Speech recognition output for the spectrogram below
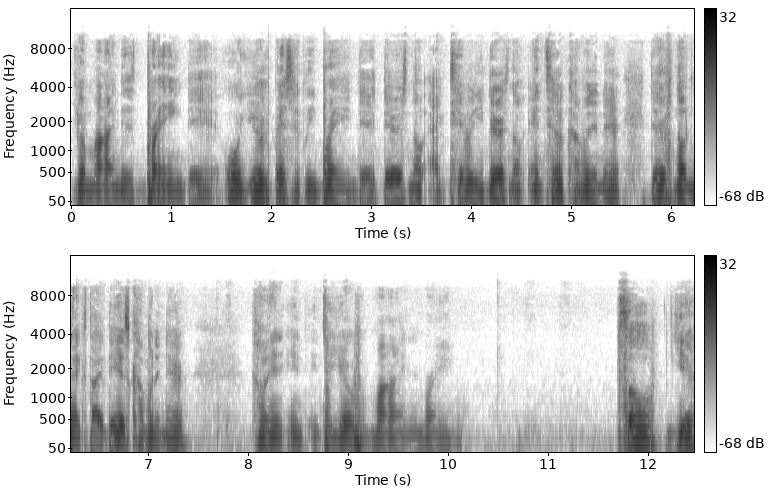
your mind is brain dead or you're basically brain dead. There is no activity, there is no intel coming in there, there's no next ideas coming in there, coming in, into your mind and brain. So yeah,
